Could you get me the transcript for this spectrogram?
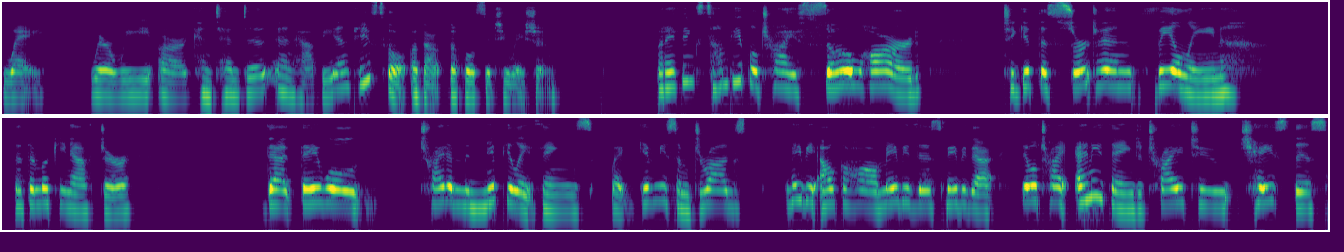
way where we are contented and happy and peaceful about the whole situation. But I think some people try so hard to get this certain feeling that they're looking after that they will try to manipulate things like give me some drugs, maybe alcohol, maybe this, maybe that. They will try anything to try to chase this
